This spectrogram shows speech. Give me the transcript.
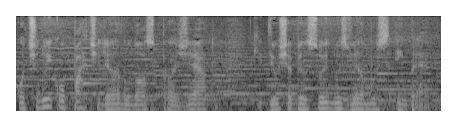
continue compartilhando o nosso projeto. Que Deus te abençoe e nos vemos em breve.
